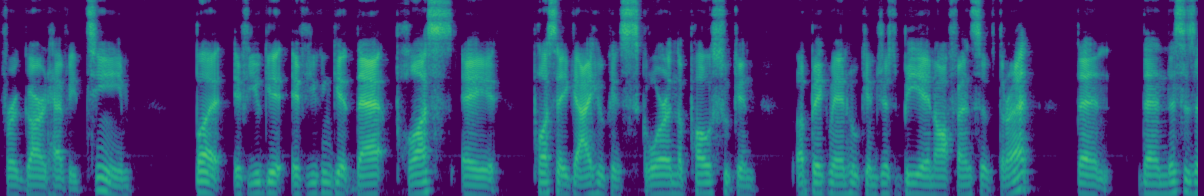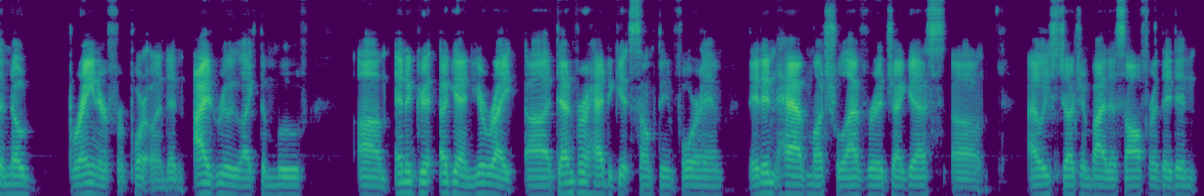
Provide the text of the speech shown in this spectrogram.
for a guard heavy team. But if you get if you can get that plus a plus a guy who can score in the post, who can a big man who can just be an offensive threat, then then this is a no brainer for Portland, and I really like the move. Um, and again, you're right. Uh, Denver had to get something for him. They didn't have much leverage, I guess. Um, at least judging by this offer, they didn't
